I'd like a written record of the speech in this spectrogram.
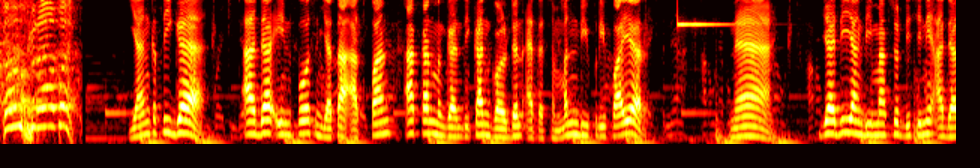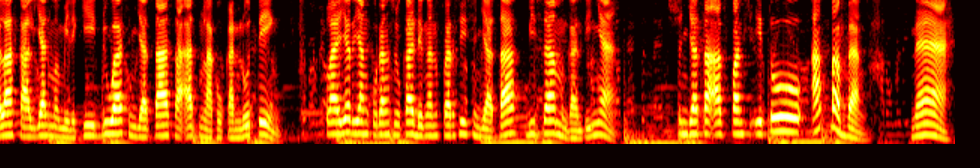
Kamu kenapa? Yang ketiga, ada info senjata advance akan menggantikan golden attachment di Free Fire. Nah, jadi yang dimaksud di sini adalah kalian memiliki dua senjata saat melakukan looting. Player yang kurang suka dengan versi senjata bisa menggantinya. Senjata advance itu apa, Bang? Nah,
